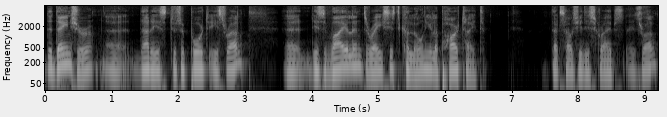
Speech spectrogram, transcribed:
the danger uh, that is to support Israel, uh, this violent, racist, colonial apartheid. That's how she describes Israel.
